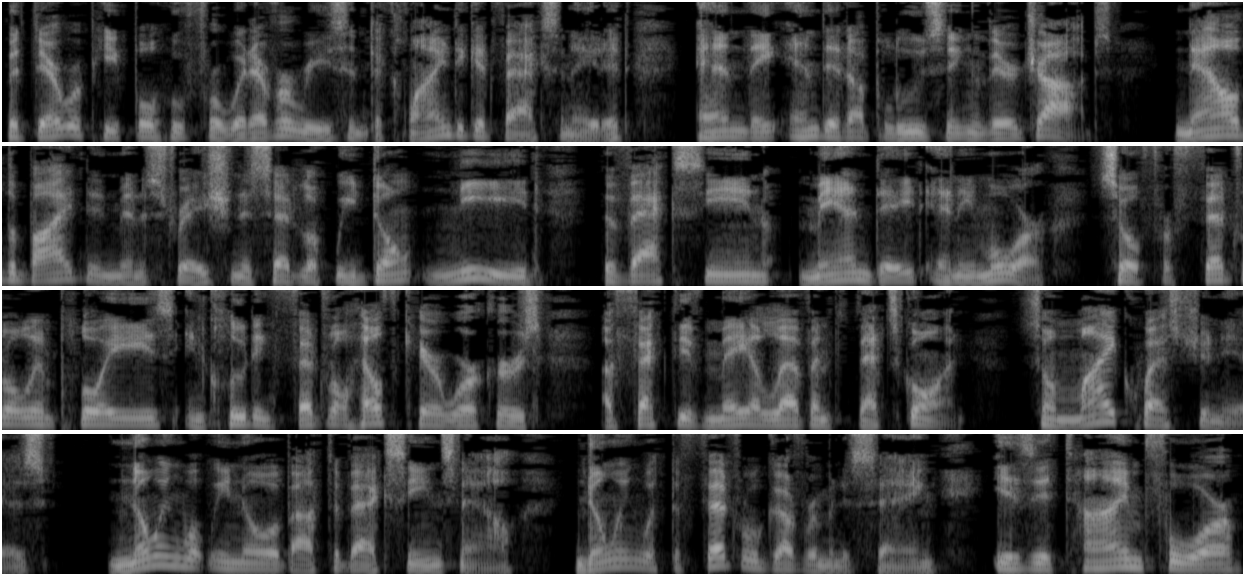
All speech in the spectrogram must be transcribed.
But there were people who, for whatever reason, declined to get vaccinated and they ended up losing their jobs. Now the Biden administration has said, look, we don't need the vaccine mandate anymore. So for federal employees, including federal health care workers, effective May 11th, that's gone. So my question is, knowing what we know about the vaccines now, knowing what the federal government is saying, is it time for,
